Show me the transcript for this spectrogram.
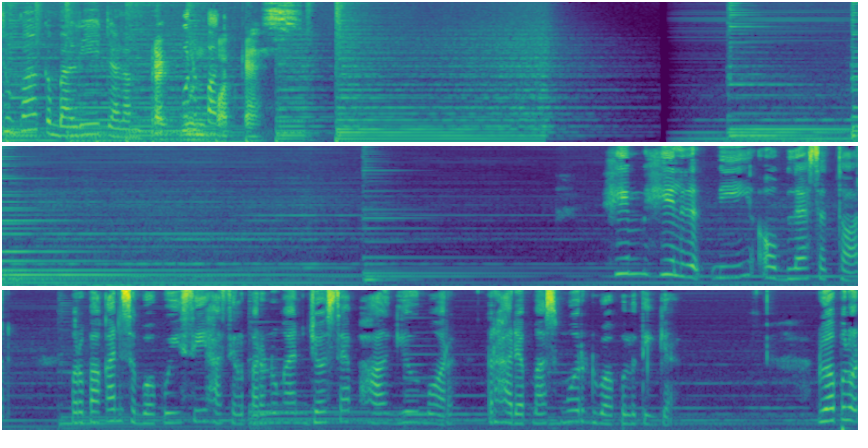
jumpa kembali dalam Pod- Podcast. Him He Leaded Me, O Blessed Thought merupakan sebuah puisi hasil perenungan Joseph H. Gilmore terhadap Mazmur 23. 26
